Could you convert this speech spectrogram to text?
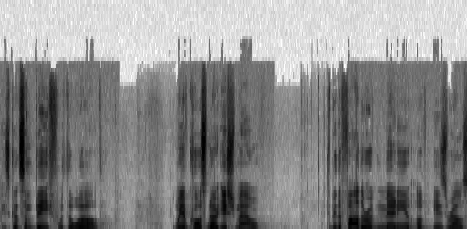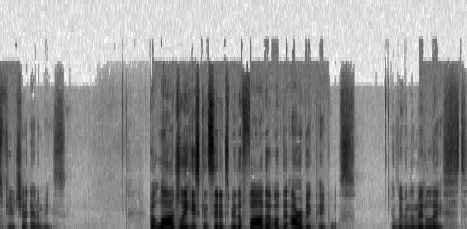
he's got some beef with the world. We of course know Ishmael to be the father of many of Israel's future enemies. But largely, he's considered to be the father of the Arabic peoples who live in the Middle East.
